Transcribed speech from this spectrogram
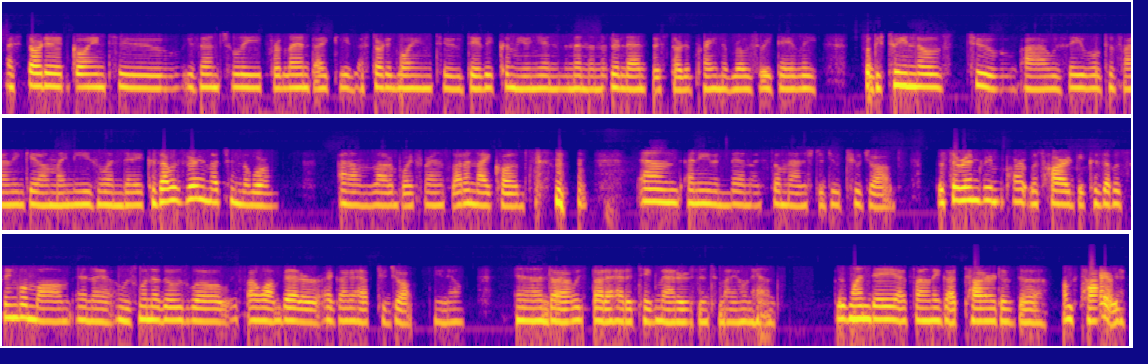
I started going to eventually for Lent. I, gave, I started going to daily communion, and then another Lent I started praying the Rosary daily. So between those two, I was able to finally get on my knees one day because I was very much in the world. Um, a lot of boyfriends, a lot of nightclubs. and and even then I still managed to do two jobs. The surrendering part was hard because I was a single mom and I was one of those, well, if I want better, I got to have two jobs, you know. And I always thought I had to take matters into my own hands. But one day I finally got tired of the I was tired.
